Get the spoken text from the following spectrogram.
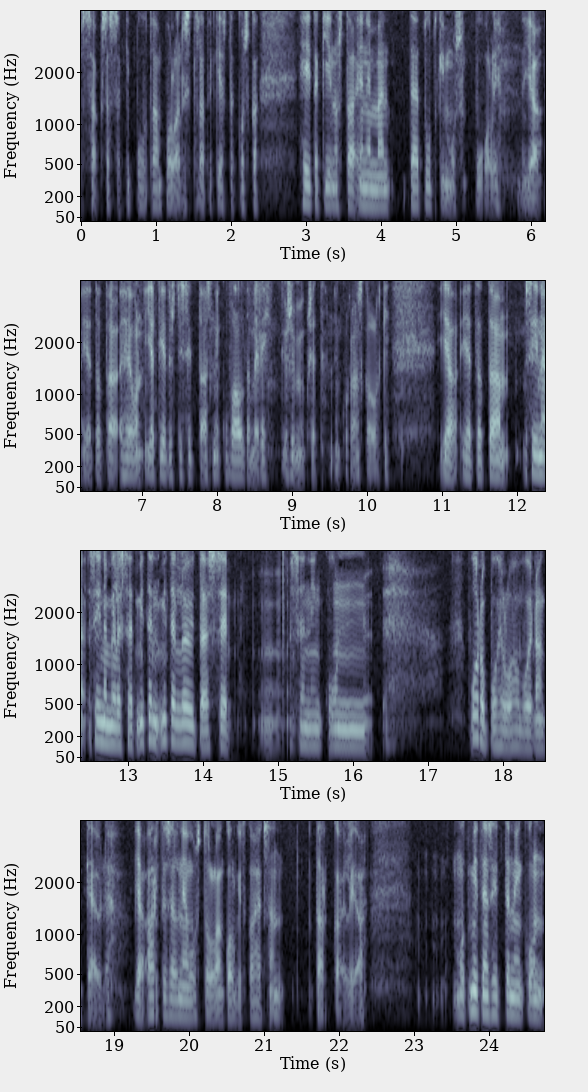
Saksassakin puhutaan polaristrategiasta, koska heitä kiinnostaa enemmän tämä tutkimuspuoli. Ja, ja, tota, he on, ja tietysti sitten taas niin kuin valtamerikysymykset, niin kuin Ranskallakin. Ja, ja tota, siinä, siinä mielessä, että miten, miten löytää se, se niin kuin, vuoropuheluhan voidaan käydä. Ja arktisella neuvostolla on 38 tarkkailijaa. Mutta miten sitten niin kun,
